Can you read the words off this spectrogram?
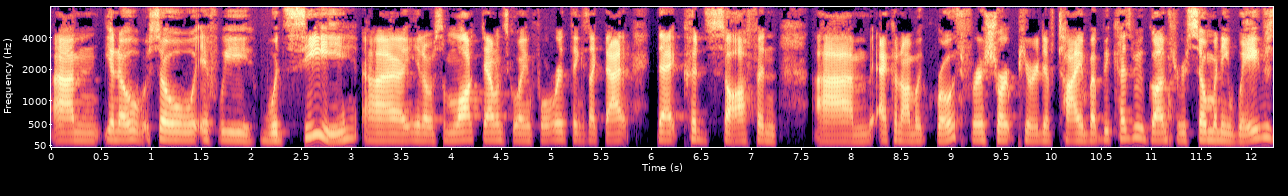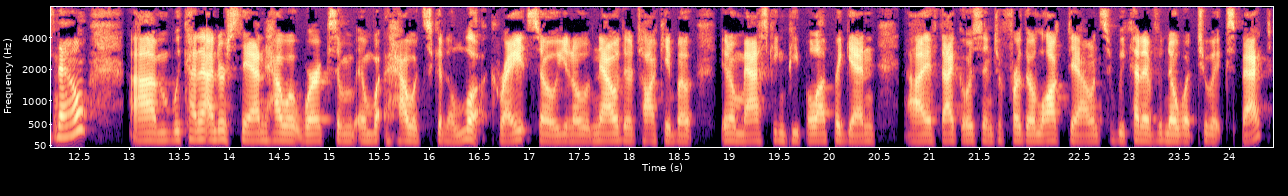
Um, you know, so if we would see, uh, you know, some lockdowns going forward, things like that, that could soften um, economic growth for a short period of time. But because we've gone through so many waves now, um, we kind of understand how it works and, and what, how it's going to look, right? So, you know, now they're talking about, you know, masking people up again. Uh, if that goes into further lockdowns, we kind of know what to expect.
